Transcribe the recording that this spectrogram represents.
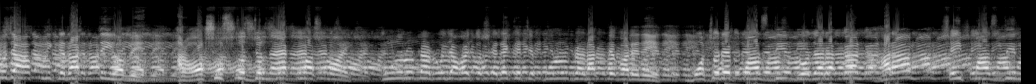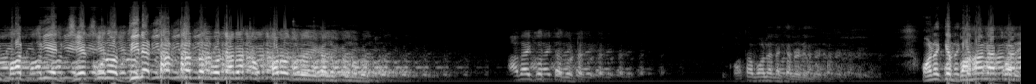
রোজা আপনাকে রাখতেই হবে। আর অসুস্থর জন্য এক মাস নয়, পনেরোটা রোজা হয়তো সে রেখেছে, পনেরোটা রাখতে পারেনি। বছরে পাঁচ দিন রোজা রাখা হারাম, সেই পাঁচ দিন বাদ দিয়ে যে কোনো দিনে তার রোজা রাখা খরচ হয়ে গেল পনেরো। আদায় করতে হবে কথা বলে না কেন অনেকে বাহানা করে।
